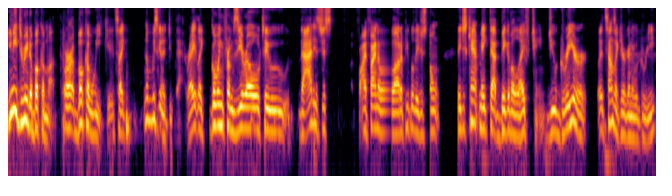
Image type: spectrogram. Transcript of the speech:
you need to read a book a month or a book a week. It's like nobody's going to do that, right? Like going from 0 to that is just I find a lot of people they just don't they just can't make that big of a life change. Do you agree or it sounds like you're going to agree?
